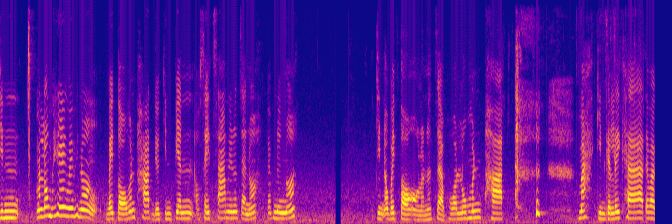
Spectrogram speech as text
กิน มันล่มแห้งไหมพี่น้อง ใบตองมันพัด เดี๋ยวจินเปลี่ยนเอาใส่ซ้ำเลยนะจ๊ะเนาะแป๊บหนึ่งเนาะจินเอาใบตองออกแล้วนะจ๊ะเพราะว่าลมมันพัดมากินกันเลยค่ะ แต่ว่า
